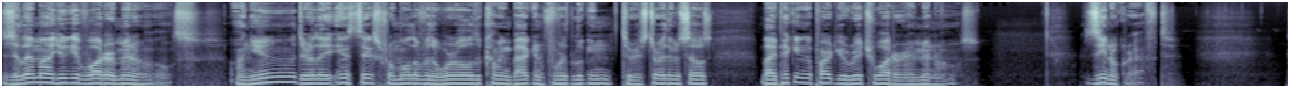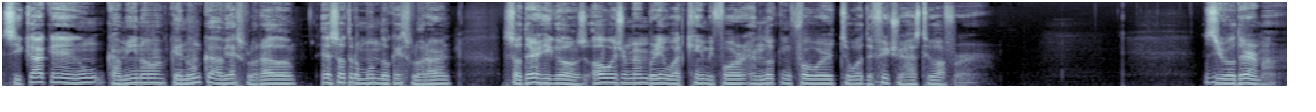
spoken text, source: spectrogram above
Zilema, you give water minerals. On you, there lay insects from all over the world coming back and forth looking to restore themselves by picking apart your rich water and minerals. Xenograft. Si caque en un camino que nunca había explorado, es otro mundo que explorar. So there he goes, always remembering what came before and looking forward to what the future has to offer. Xeroderma.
